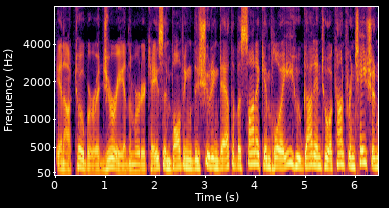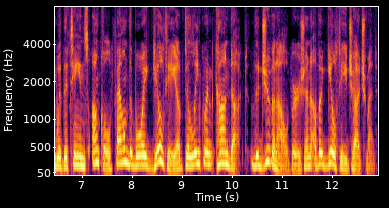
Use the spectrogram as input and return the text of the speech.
In October, a jury in the murder case involving the shooting death of a Sonic employee who got into a confrontation with the teen's uncle found the boy guilty of delinquent conduct, the juvenile version of a guilty judgment.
